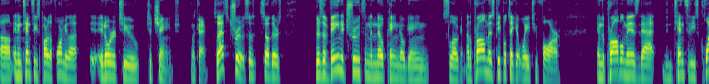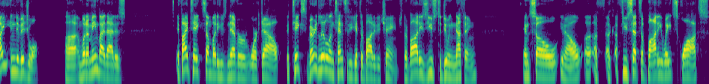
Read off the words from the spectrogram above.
um, and intensity is part of the formula in order to to change. Okay, so that's true. So so there's there's a vein of truth in the no pain no gain slogan now the problem is people take it way too far and the problem is that the intensity is quite individual uh, and what i mean by that is if i take somebody who's never worked out it takes very little intensity to get their body to change their body's used to doing nothing and so you know a, a, a few sets of body weight squats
